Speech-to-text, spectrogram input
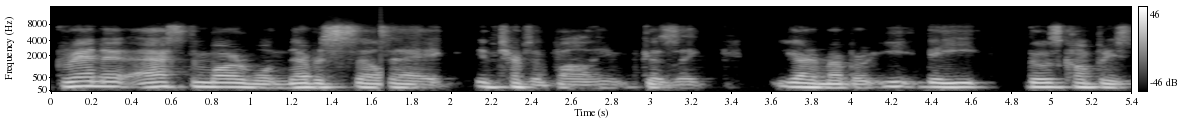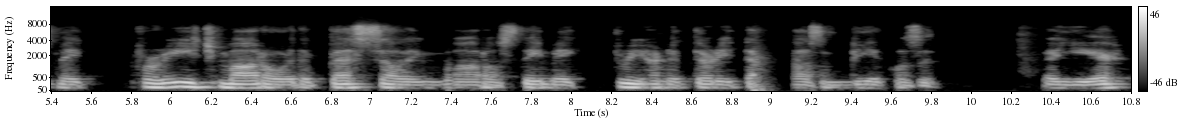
granted, Aston Martin will never sell, say, in terms of volume because like you got to remember, they those companies make for each model or the best-selling models, they make 330,000 vehicles a, a year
